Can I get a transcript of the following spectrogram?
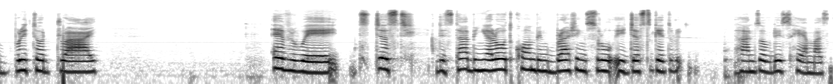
brittle dry everywhere it's just disturbing. A lot combing brushing through it just get hands of this hair mask.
